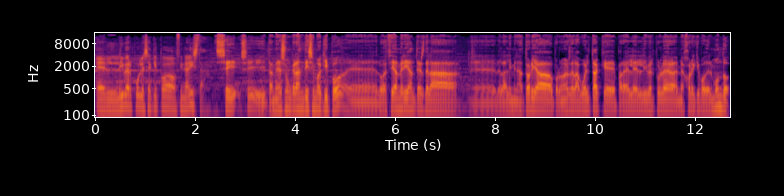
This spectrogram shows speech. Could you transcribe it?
el Liverpool es equipo finalista. Sí, sí, y también es un grandísimo equipo. Eh, lo decía Meri antes de la, eh, de la eliminatoria, o por lo menos de la vuelta, que para él el Liverpool era el mejor equipo del mundo.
